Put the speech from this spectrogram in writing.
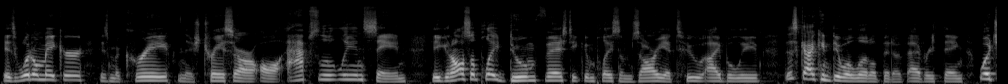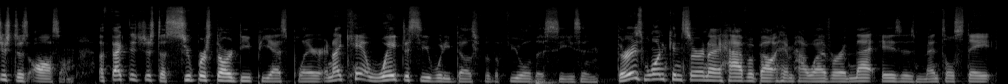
His Widowmaker, his McCree, and his Tracer are all absolutely insane. He can also play Doomfist, he can play some Zarya too, I believe. This guy can do a little bit of everything, which is just awesome. Effect is just a superstar DPS player, and I can't wait to see what he does for the fuel this season. There is one concern I have about him, however, and that is his mental state.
